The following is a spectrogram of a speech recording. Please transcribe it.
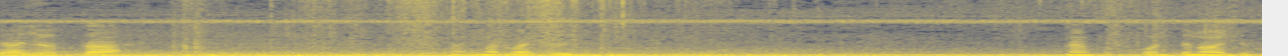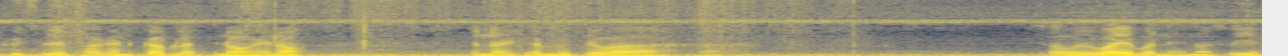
ยาหยอดตา มัดมัดไว้คือนั่งพักผ่อนจะหน่อยอยู่คือจะได้พากันกลับแล้วพี่น้องไงเนาะจะไหนกันไม่แต่ว่าอะเศร้าไว้ๆบัดนี้เนาะสิน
